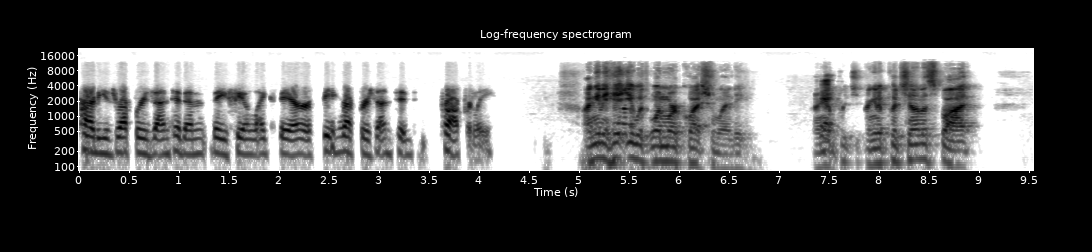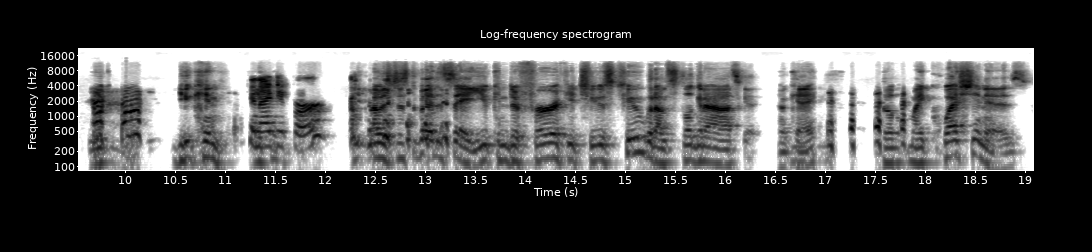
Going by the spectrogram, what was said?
parties represented and they feel like they're being represented properly. I'm going to hit you with one more question, Wendy. I'm going to put you, going to put you on the spot. You, you can. Can I defer? I was just about to say you can defer if you choose to, but I'm still going to ask it. Okay. so my question is,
